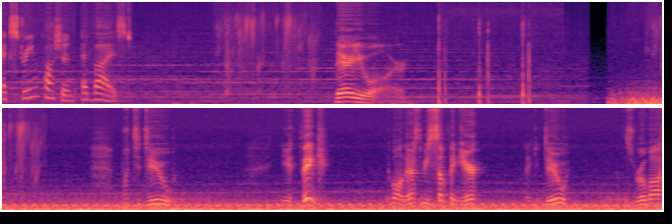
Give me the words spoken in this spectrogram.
Extreme caution advised. There you are. What to do? You think? Come on, there has to be something here I can do. with This robot.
